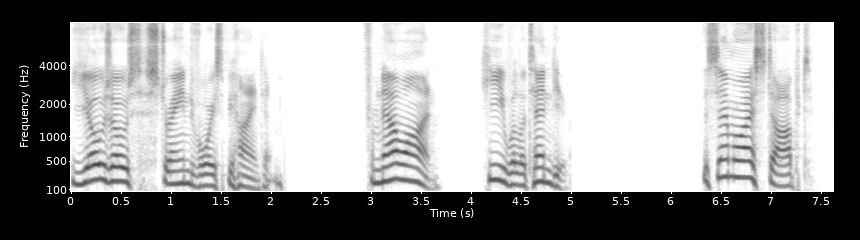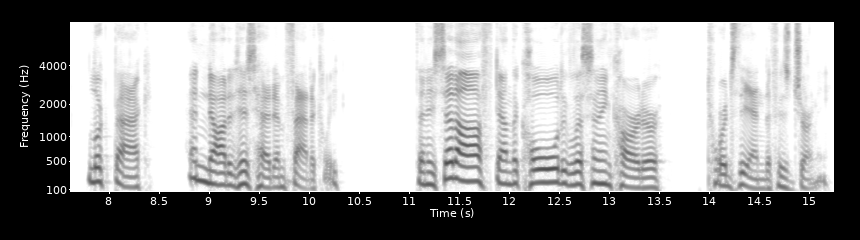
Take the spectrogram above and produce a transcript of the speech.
Yozo's strained voice behind him. From now on, he will attend you. The samurai stopped, looked back, and nodded his head emphatically. Then he set off down the cold, glistening corridor towards the end of his journey.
